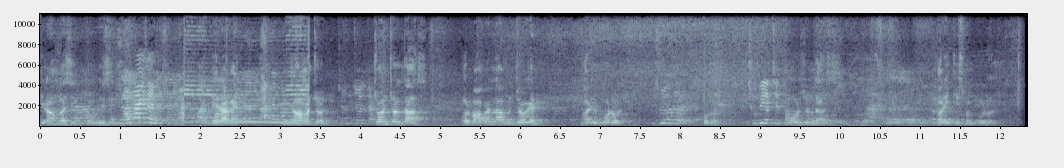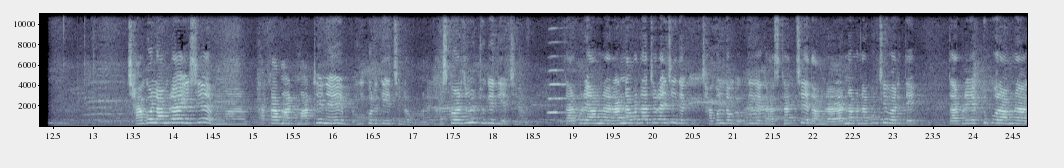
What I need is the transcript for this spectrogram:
গ্রামবাসী কম বেশি আগে, কিন্তু আমার চল চঞ্চল দাস, ওর বাবার নাম যোগেন বাড়ি বড়ল বড়ল। অর্জুন দাস, বাড়ি কৃষ্ণ বড়ল ছাগল আমরা এসে ফাঁকা মাঠ মাঠে নিয়ে ই করে দিয়েছিলাম মানে ঘাস খাওয়ার জন্য ঠুকে দিয়েছিলাম। তারপরে আমরা রান্না বান্না চড়াইছি যে ছাগল তো ওদিকে ঘাস খাচ্ছে, তো আমরা রান্না বান্না করছি বাড়িতে। তারপরে একটু পর আমরা,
